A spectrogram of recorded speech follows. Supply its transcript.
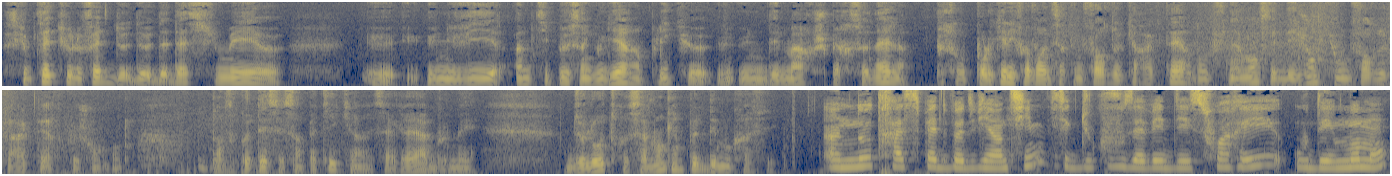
Parce que peut-être que le fait d'assumer. Euh, une vie un petit peu singulière implique euh, une démarche personnelle pour laquelle il faut avoir une certaine force de caractère. Donc finalement, c'est des gens qui ont une force de caractère que je rencontre. D'un côté, c'est sympathique, hein, c'est agréable, mais de l'autre, ça manque un peu de démocratie. Un autre aspect de votre vie intime, c'est que du coup, vous avez des soirées ou des moments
